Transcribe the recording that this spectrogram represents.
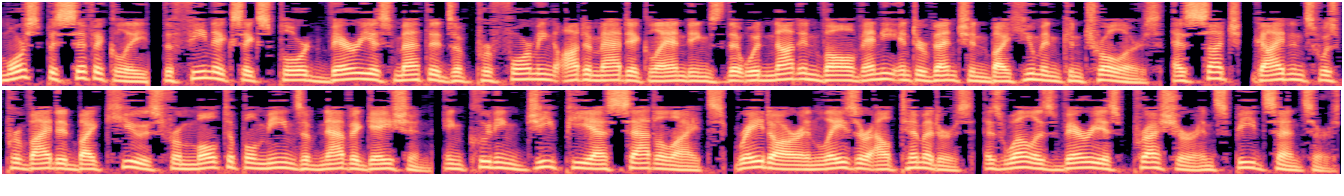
More specifically, the Phoenix explored various methods of performing automatic landings that would not involve any intervention by human controllers. As such, guidance was provided by cues from multiple means of navigation, including GPS satellites, radar and laser altimeters, as well as various pressure and speed sensors.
